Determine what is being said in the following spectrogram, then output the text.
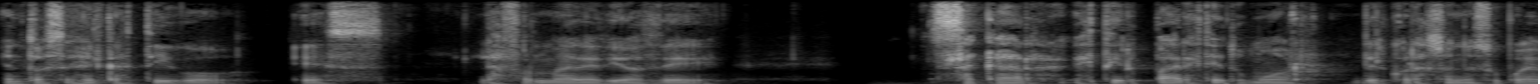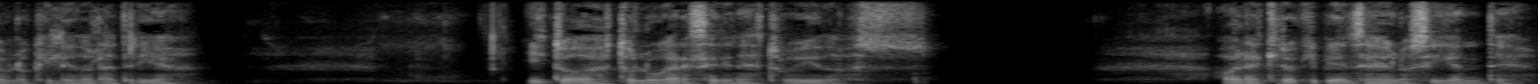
Entonces el castigo es la forma de Dios de sacar, estirpar este tumor del corazón de su pueblo, que es la idolatría. Y todos estos lugares serían destruidos. Ahora quiero que pienses en lo siguiente.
